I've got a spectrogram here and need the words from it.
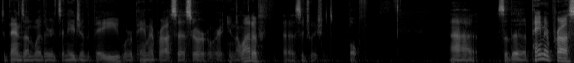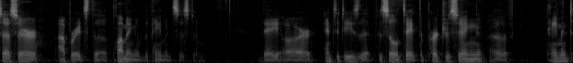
depends on whether it's an agent of the payee or a payment processor, or in a lot of uh, situations, both. Uh, so the payment processor operates the plumbing of the payment system. They are entities that facilitate the purchasing of payment,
